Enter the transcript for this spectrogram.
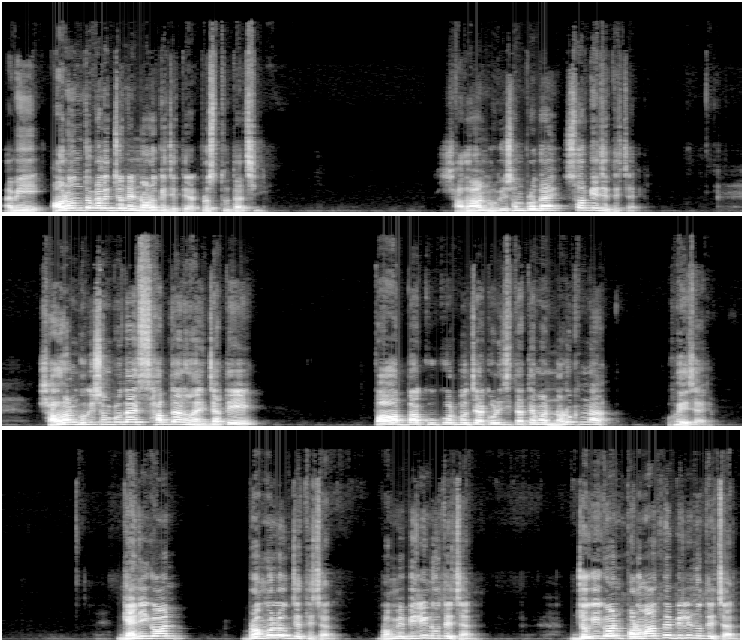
আমি অনন্তকালের জন্য নরকে যেতে প্রস্তুত আছি। সাধারণ ভোগী সম্প্রদায় স্বর্গে যেতে চায়। সাধারণ ভোগী সম্প্রদায় সাবধান হয় যাতে পাপ বা কুকর্ম যা করেছি, তাতে আমার নরক না হয়ে যায়। জ্ঞানীগণ ব্রহ্মলোক যেতে চান, ব্রহ্মে বিলীন হতে চান। যোগীগণ পরমাত্মে বিলীন হতে চান।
